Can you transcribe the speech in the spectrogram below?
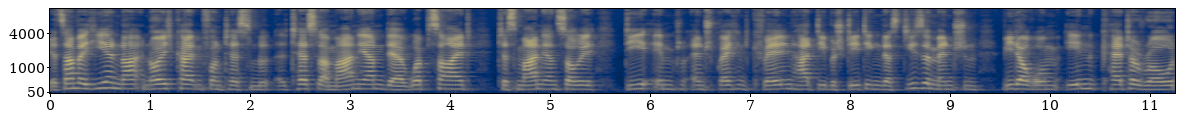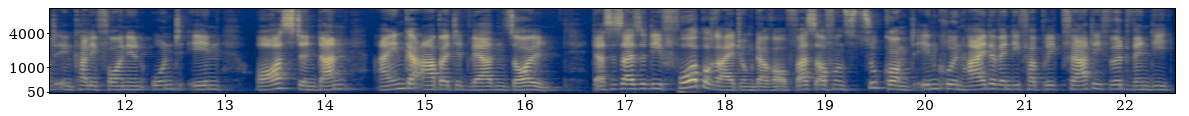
Jetzt haben wir hier Neuigkeiten von Tesla Manian, der Website Tasmanian, sorry, die entsprechend Quellen hat, die bestätigen, dass diese Menschen wiederum in Cattle Road in Kalifornien und in Austin dann eingearbeitet werden sollen. Das ist also die Vorbereitung darauf, was auf uns zukommt in Grünheide, wenn die Fabrik fertig wird, wenn die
